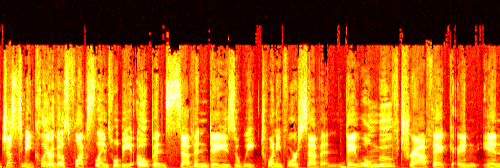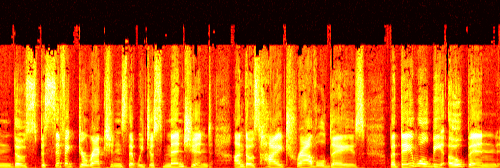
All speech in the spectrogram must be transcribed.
just to be clear, those flex lanes will be open seven days a week, 24 7. They will move traffic in, in those specific directions that we just mentioned on those high travel days, but they will be open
